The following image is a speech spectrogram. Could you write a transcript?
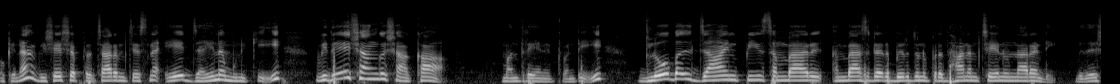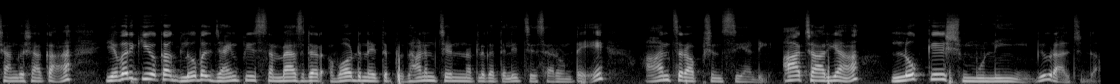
ఓకేనా? విశేష ప్రచారం చేసిన ఏ జైనమునికి విదేశాంగ శాఖ మంత్రి అయినటువంటి గ్లోబల్ జాయింట్ పీస్ అంబారి అంబాసిడర్ బిరుదును ప్రదానం చేయనున్నారండి. విదేశాంగ శాఖ ఎవరికి ఒక గ్లోబల్ జాయింట్ పీస్ అంబాసిడర్ అవార్డునైతే ప్రదానం చేయనున్నట్లుగా తెలియజేశారు అంటే ఆన్సర్ ఆప్షన్ సి అండి. ఆచార్య లోకేష్ ముని. వివరాలు చూద్దాం.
